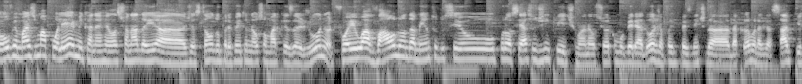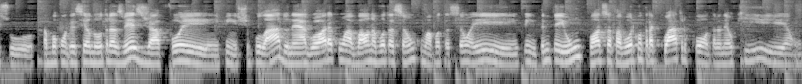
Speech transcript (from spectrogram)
houve mais uma polêmica, né, relacionada aí à gestão do prefeito Nelson Marquesa Júnior, foi o aval no andamento do seu processo de impeachment, né? O senhor como vereador já foi presidente da, da Câmara, já sabe que isso acabou acontecendo outras vezes, já foi, enfim, estipulado, né? Agora com aval na votação, com uma votação aí, enfim, 31 votos a favor contra 4 contra, né? O que é um,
